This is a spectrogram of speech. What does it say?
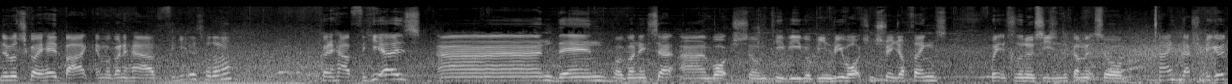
Now we're just going to head back and we're going to have fajitas for dinner. We're Gonna have fajitas and then we're gonna sit and watch some TV. We've been rewatching Stranger Things, waiting for the new season to come out, so hi, that should be good.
